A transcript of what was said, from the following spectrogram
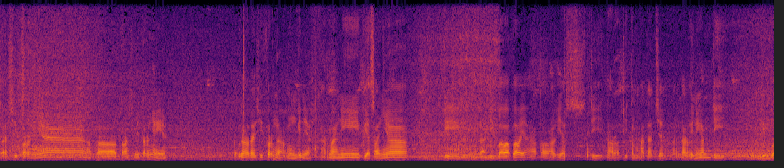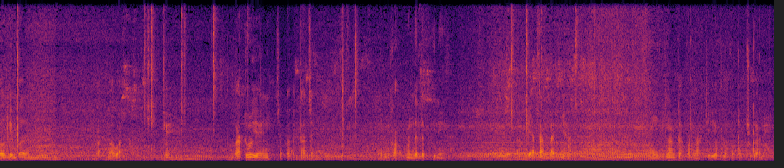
receivernya atau transmitternya ya tapi kalau receiver nggak mungkin ya karena ini biasanya di nggak dibawa-bawa ya atau alias ditaruh di tempat aja. Kalau ini kan di gimbal-gimbal ya. Nggak bawa. Oke. Bongkar dulu ya ini coba kita cek. Ini kok mendelep gini ya. Kelihatan lednya. Kemungkinan udah pernah dioplok-oplok juga nih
